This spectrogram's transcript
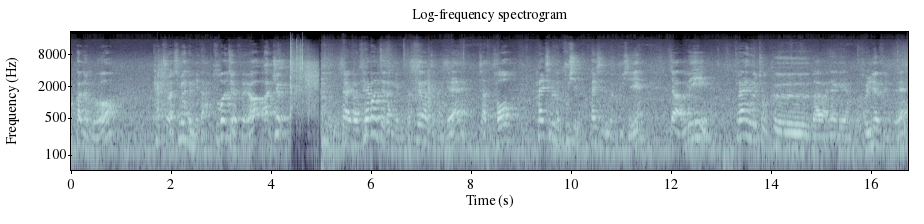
효과적으로 탈출하시면 됩니다. 두 번째였어요. 안축 자 이건 세 번째 단계입니다. 세 번째 단계. 자더 80에서 90 80에서 90자 우리 트라이앵글 초크가 만약에 걸렸을 때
